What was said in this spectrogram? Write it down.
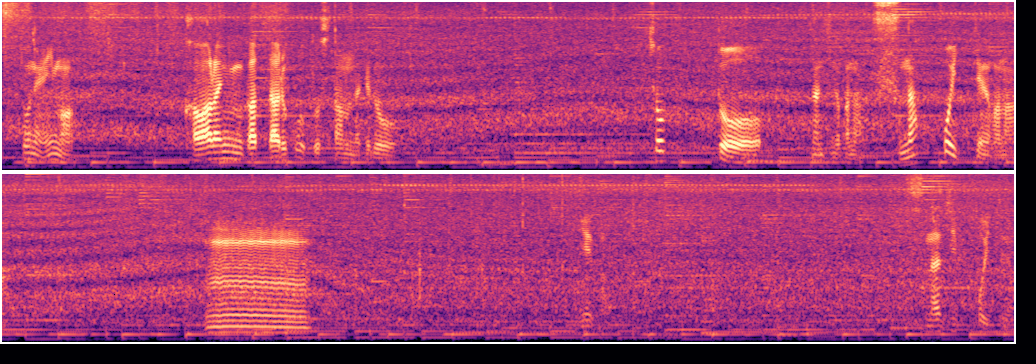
ー、っとね今河原に向かって歩こうとしたんだけどちょっとなんていうのかな砂っぽいっていうのかな。うーん。見えるか砂地っぽいっていうの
